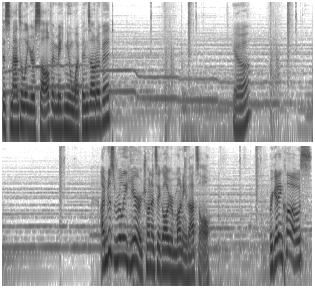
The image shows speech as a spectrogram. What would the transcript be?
dismantle it yourself and make new weapons out of it. Yeah? I'm just really here trying to take all your money, that's all. We're getting close.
